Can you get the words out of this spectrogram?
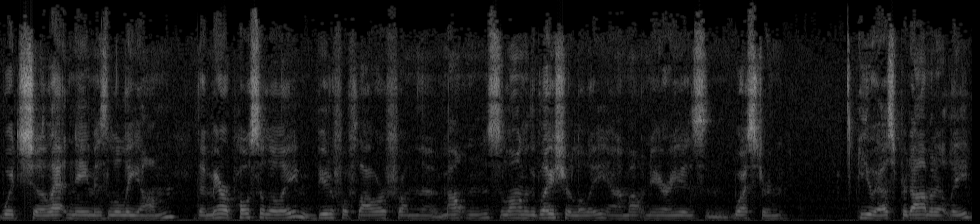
which uh, Latin name is lilium. The Mariposa lily, beautiful flower from the mountains, along the glacier lily, uh, mountain areas in western U.S. predominantly.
